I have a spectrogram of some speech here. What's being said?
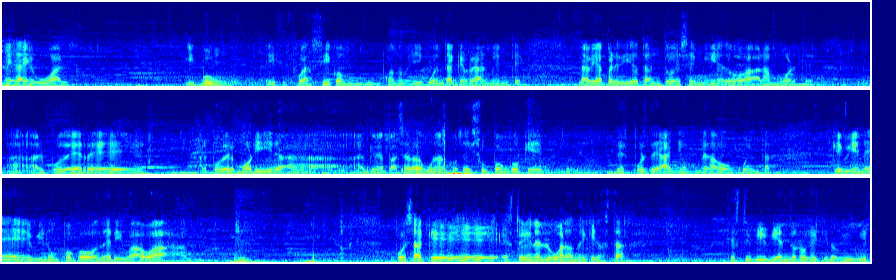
me da igual. Y boom. Y fue así cuando me di cuenta que realmente le había perdido tanto ese miedo a la muerte, al poder eh, al poder morir, al que me pasara alguna cosa y supongo que después de años me he dado cuenta que viene, viene un poco derivado a, pues a que estoy en el lugar donde quiero estar, estoy viviendo lo que quiero vivir,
